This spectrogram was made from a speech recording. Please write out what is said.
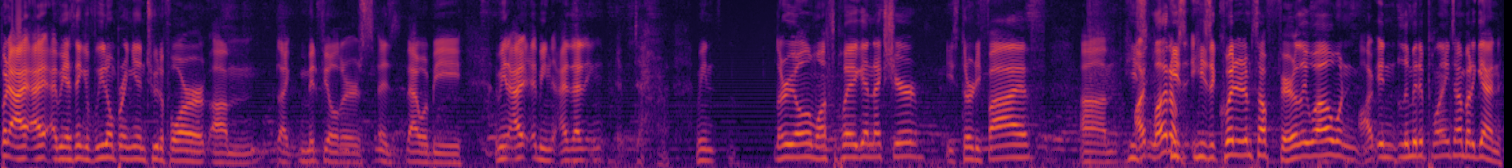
But I, I, I mean, I think if we don't bring in two to four, um, like midfielders, is, that would be. I mean, I, I mean, I, that, I mean, Larry Olum wants to play again next year. He's 35. Um, he's, I'd let him. he's he's acquitted himself fairly well when I- in limited playing time. But again,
